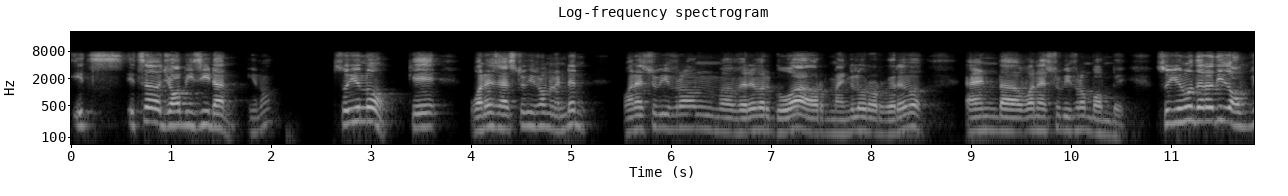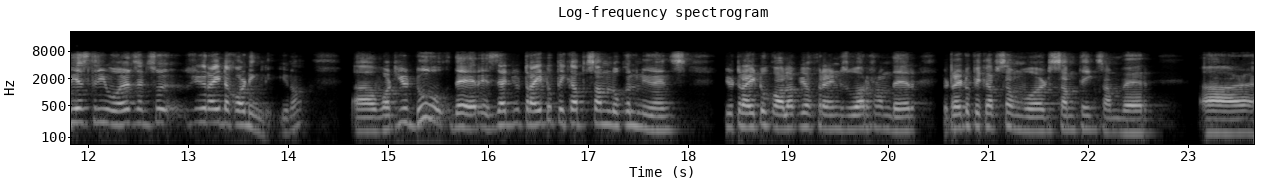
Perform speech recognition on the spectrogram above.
it's it's a job easy done. You know, so you know, okay, one has to be from London one has to be from uh, wherever Goa or Mangalore or wherever, and uh, one has to be from Bombay. So you know there are these obvious three words, and so you write accordingly. You know, uh, what you do there is that you try to pick up some local nuance. You try to call up your friends who are from there. You try to pick up some words, something somewhere, uh,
